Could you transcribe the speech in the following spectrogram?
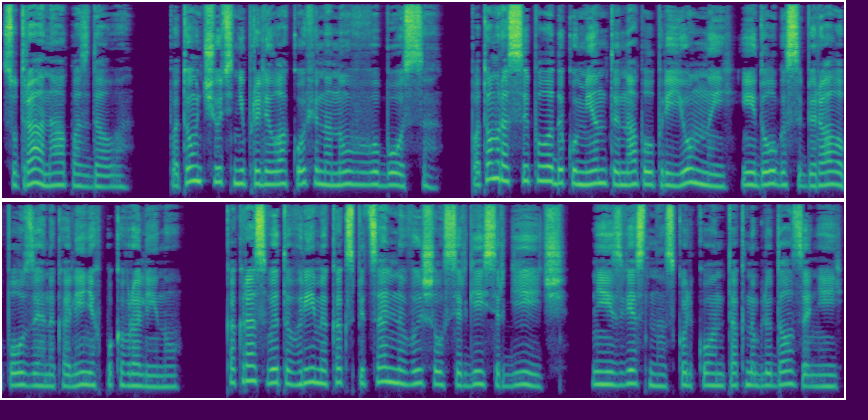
С утра она опоздала. Потом чуть не пролила кофе на нового босса. Потом рассыпала документы на пол приемной и долго собирала, ползая на коленях по ковролину. Как раз в это время, как специально вышел Сергей Сергеевич. Неизвестно, сколько он так наблюдал за ней.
